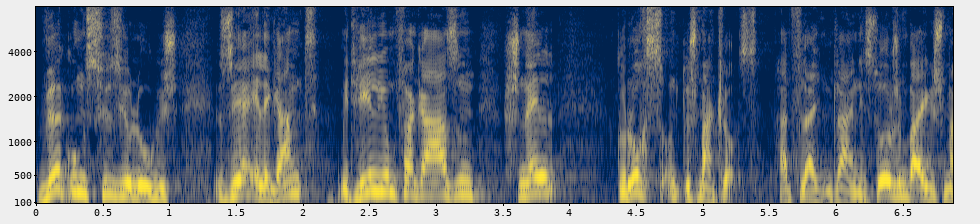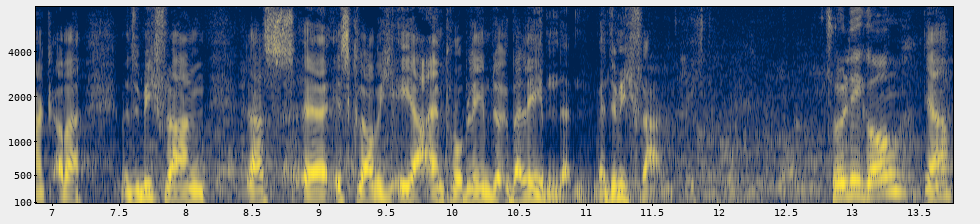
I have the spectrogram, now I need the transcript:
wirkungsphysiologisch sehr elegant, mit Helium vergasen, schnell, geruchs- und geschmacklos. Hat vielleicht einen kleinen historischen Beigeschmack, aber wenn Sie mich fragen, das äh, ist, glaube ich, eher ein Problem der Überlebenden. Wenn Sie mich fragen. Nicht? Entschuldigung. Ja?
